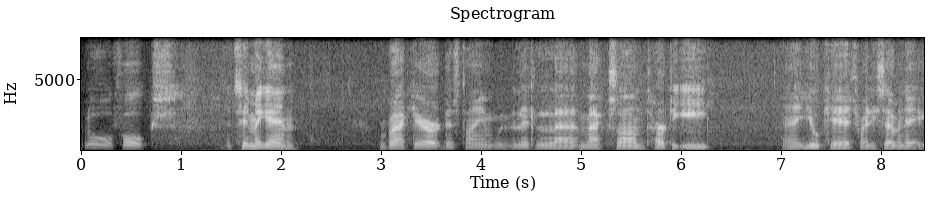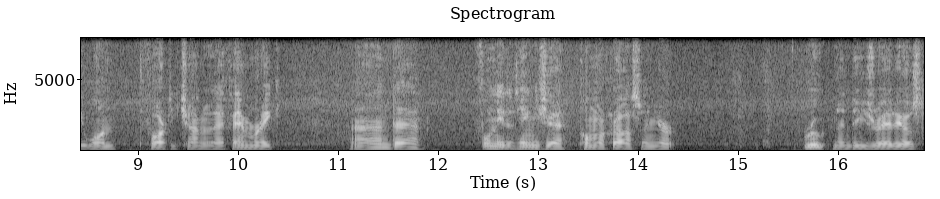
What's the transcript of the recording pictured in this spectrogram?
Hello folks, it's him again. We're back here this time with a little uh, Maxcom 30E uh, UK 2781 40 channel FM rig and uh, funny the things you come across when you're rooting in these radios.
